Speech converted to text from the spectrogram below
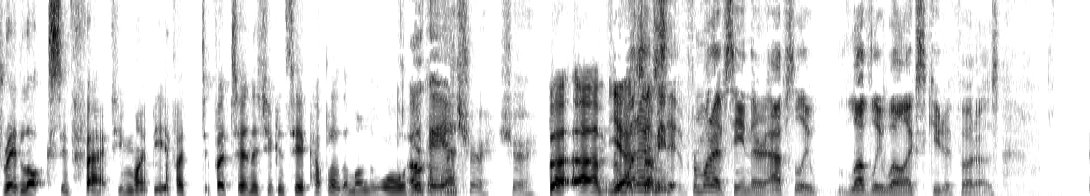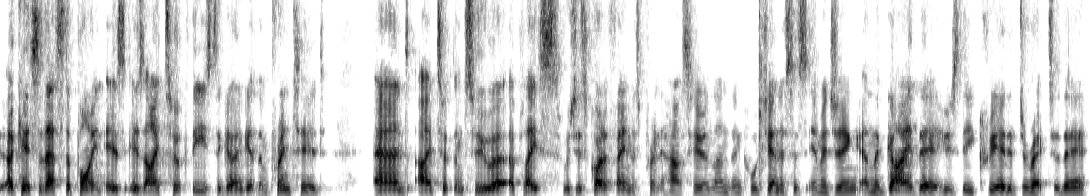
dreadlocks. In fact, you might be if I if I turn this, you can see a couple of them on the wall. okay, yeah, sure, sure. But um, yeah, so I mean, se- from what I've seen, they're absolutely lovely, well executed photos. Okay, so that's the point. Is is I took these to go and get them printed and I took them to a, a, place which is quite a famous print house here in London called Genesis Imaging. And the guy there, who's the creative director there,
